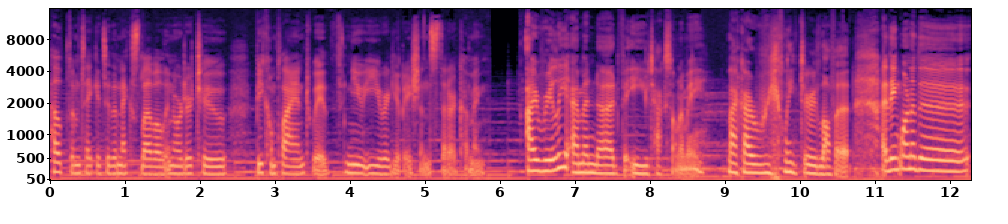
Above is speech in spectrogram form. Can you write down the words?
help them take it to the next level in order to be compliant with new EU regulations that are coming. I really am a nerd for EU taxonomy. Like, I really do love it. I think one of the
